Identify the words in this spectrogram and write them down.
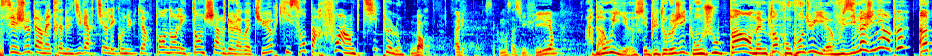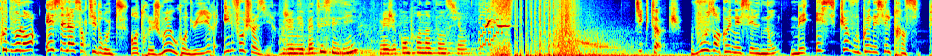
Ces jeux permettraient de divertir les conducteurs pendant les temps de charge de la voiture, qui sont parfois un petit peu longs. Bon, allez, ça commence à suffire. Ah bah oui, c'est plutôt logique, on joue pas en même temps qu'on conduit. Vous imaginez un peu? Un coup de volant et c'est la sortie de route. Entre jouer ou conduire, il faut choisir. Je n'ai pas tout saisi, mais je comprends l'intention. TikTok. Vous en connaissez le nom, mais est-ce que vous connaissez le principe?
